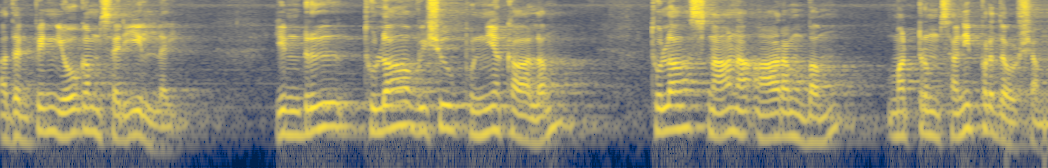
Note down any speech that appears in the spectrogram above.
அதன் பின் யோகம் சரியில்லை. இன்று துலா விஷு புண்ணிய காலம் துலா ஸ்நான ஆரம்பம் மற்றும் சனிப்பிரதோஷம்.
